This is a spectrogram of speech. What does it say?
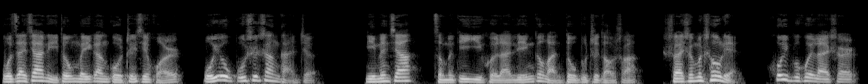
我在家里都没干过这些活儿，我又不是上赶着。你们家怎么第一回来连个碗都不知道刷，甩什么臭脸？会不会来事儿？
